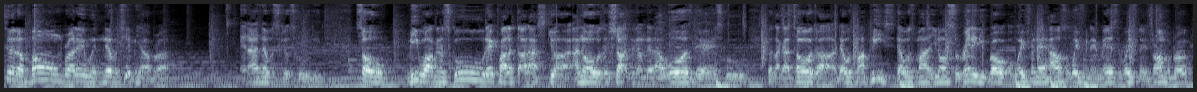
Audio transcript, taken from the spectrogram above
To the bone, bro. They would never check me out, bro. And I never skipped school either. So me walking to school, they probably thought I skipped. Uh, I know it was a shock to them that I was there in school. Cause like I told y'all, that was my peace. That was my, you know, serenity, bro. Away from that house, away from that mess, away from that drama, bro.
